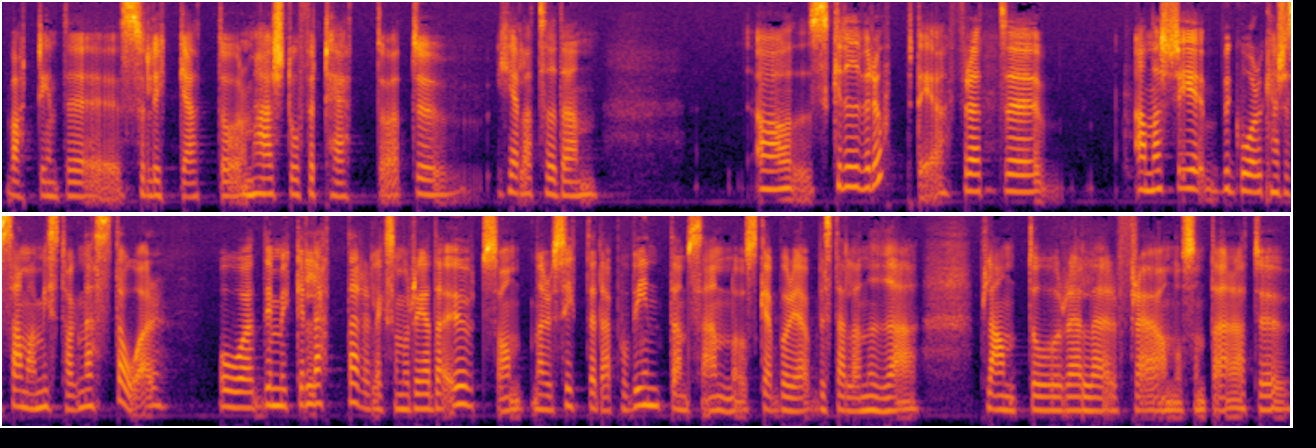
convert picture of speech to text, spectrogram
vart inte så lyckat och de här står för tätt. Och att du hela tiden ja, skriver upp det. För att eh, annars är, begår du kanske samma misstag nästa år. Och det är mycket lättare liksom att reda ut sånt när du sitter där på vintern sen och ska börja beställa nya plantor eller frön och sånt där. Att du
